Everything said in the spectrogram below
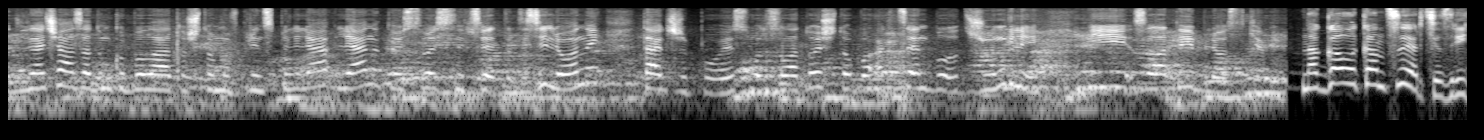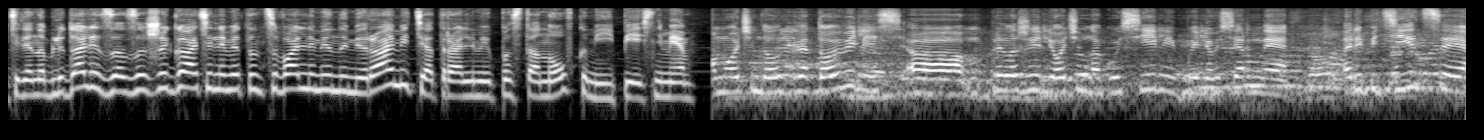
Для начала задумка была то, что мы в принципе Лиана, то есть свойственный цвет это зеленый, также пояс вот золотой, чтобы акцент был джунглей и золотые блестки. На гала-концерте зрители наблюдали за зажигательными танцевальными номерами, театральными постановками и песнями. Мы очень долго готовились, а, приложили очень много усилий, были усердные репетиции.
